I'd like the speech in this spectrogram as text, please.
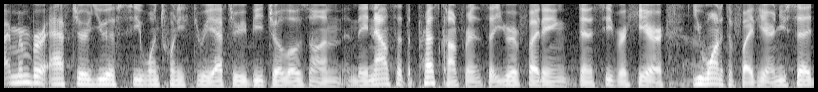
I remember after UFC 123, after you beat Joe Lauzon, and they announced at the press conference that you were fighting Dennis Siver here. You wanted to fight here, and you said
